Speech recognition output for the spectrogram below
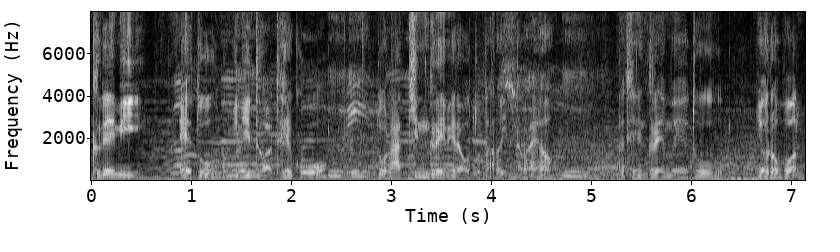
그래미에도 nominate가 되고 음, 음, 또 라틴 그래미라고 또 따로 있나 봐요. 음. 라틴 그래미에도 여러 번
